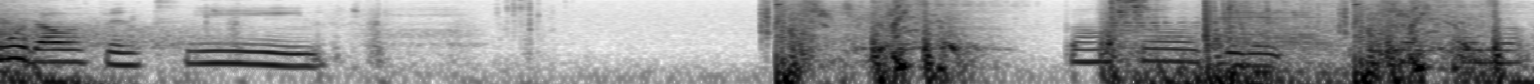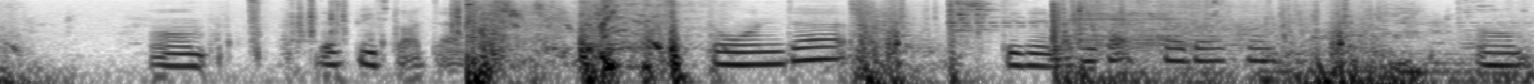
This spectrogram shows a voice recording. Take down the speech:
Oh, that was been clean. Bounce, didn't, that startle. Um, let's restart that. The that didn't pick that start open. Um,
